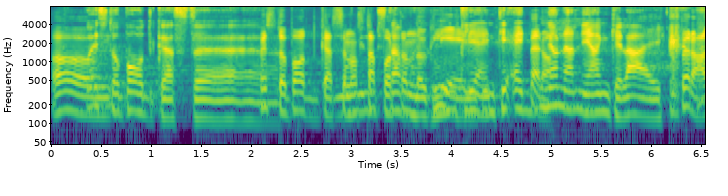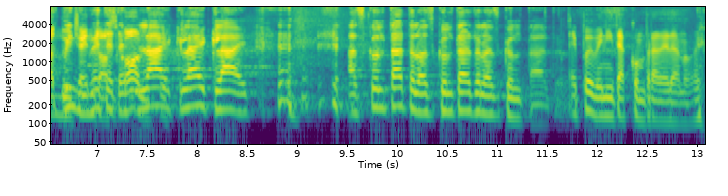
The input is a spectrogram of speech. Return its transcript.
Oh, Questo podcast, eh, Questo podcast non sta portando clienti, e però- non ha neanche like. però ha Quindi 200 mettete ascolti. Like, like, like. ascoltatelo, ascoltatelo, ascoltatelo. E poi venite a comprare da noi.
